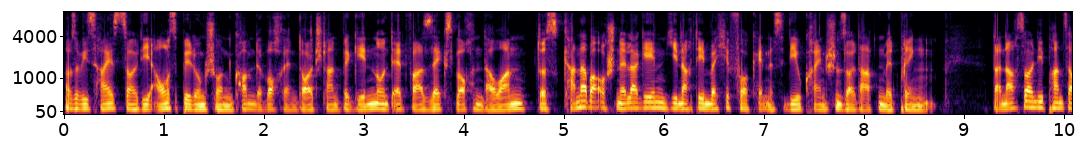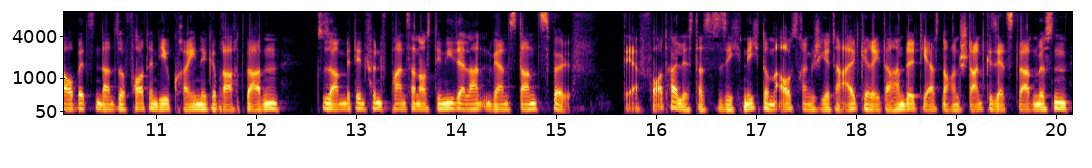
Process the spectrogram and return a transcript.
Also wie es heißt, soll die Ausbildung schon kommende Woche in Deutschland beginnen und etwa sechs Wochen dauern. Das kann aber auch schneller gehen, je nachdem, welche Vorkenntnisse die ukrainischen Soldaten mitbringen. Danach sollen die Panzerhaubitzen dann sofort in die Ukraine gebracht werden. Zusammen mit den fünf Panzern aus den Niederlanden wären es dann zwölf. Der Vorteil ist, dass es sich nicht um ausrangierte Altgeräte handelt, die erst noch instand gesetzt werden müssen.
